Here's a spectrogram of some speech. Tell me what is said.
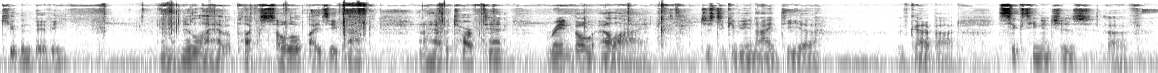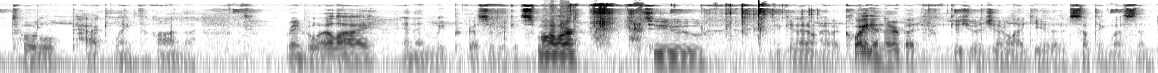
Cuban bivy. In the middle, I have a Plex Solo by Z-Pack, and I have a Tarptent Rainbow Li. Just to give you an idea, we've got about 16 inches of total pack length on the Rainbow Li, and then we progressively get smaller to, again, I don't have it quite in there, but gives you a general idea that it's something less than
